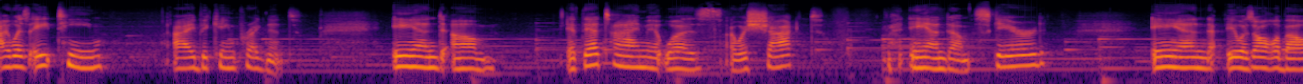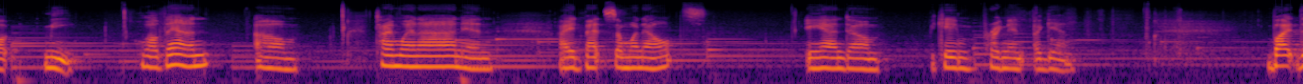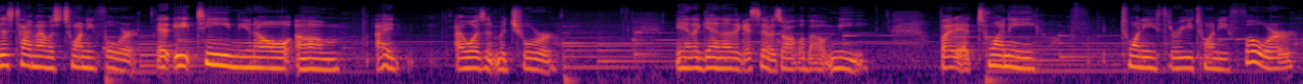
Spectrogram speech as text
I was 18, I became pregnant. And um, at that time, it was, I was shocked and um, scared, and it was all about me. Well, then, um, time went on, and I had met someone else and um, became pregnant again. But this time I was 24. At 18, you know, um, I, I wasn't mature. And again, like I said, it was all about me. But at 20, 23, 24,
